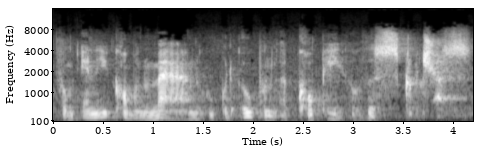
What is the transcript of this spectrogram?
from any common man who could open a copy of the scriptures.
